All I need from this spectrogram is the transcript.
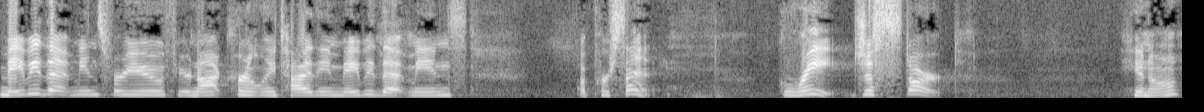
Maybe that means for you, if you're not currently tithing, maybe that means a percent. Great, just start. You know?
